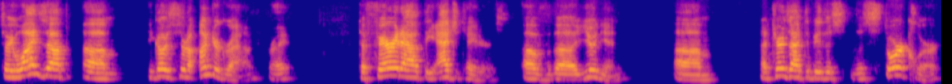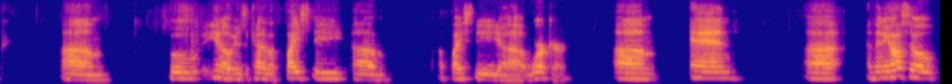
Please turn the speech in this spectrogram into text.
So he winds up, um, he goes sort of underground, right, to ferret out the agitators of the union. Um, it turns out to be this the store clerk, um, who you know is kind of a feisty, um, a feisty uh, worker, um, and uh, and then he also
